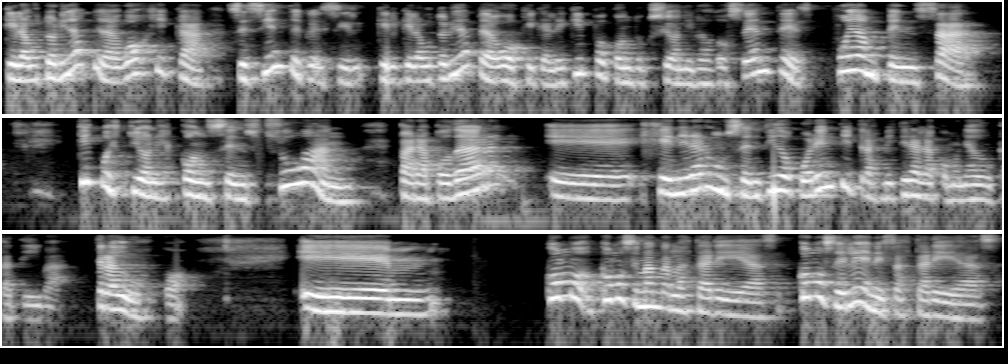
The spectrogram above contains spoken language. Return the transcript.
que la autoridad pedagógica se siente, es decir, que la autoridad pedagógica, el equipo de conducción y los docentes puedan pensar ¿Qué cuestiones consensúan para poder eh, generar un sentido coherente y transmitir a la comunidad educativa? Traduzco. Eh, ¿cómo, se mandan las tareas? ¿Cómo se leen esas tareas?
